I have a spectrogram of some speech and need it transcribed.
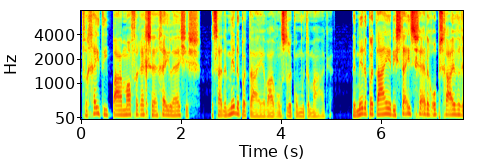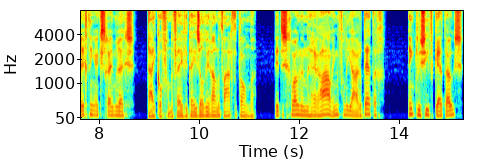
Vergeet die paar maffe rechtse gele hesjes. Het zijn de middenpartijen waar we ons druk om moeten maken. De middenpartijen die steeds verder opschuiven richting extreem rechts. Dijkhoff van de VVD is alweer aan het watertanden. Dit is gewoon een herhaling van de jaren 30. Inclusief ghetto's,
